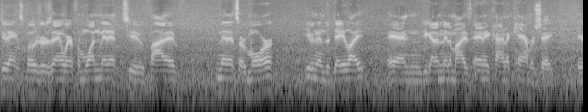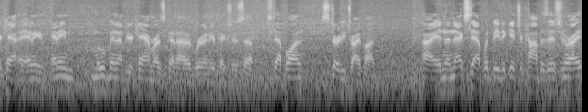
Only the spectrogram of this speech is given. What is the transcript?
doing exposures anywhere from one minute to five minutes or more. even in the daylight. And you got to minimize any kind of camera shake. Your any any movement of your camera is gonna ruin your picture. So step one, sturdy tripod. All right, and the next step would be to get your composition right.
